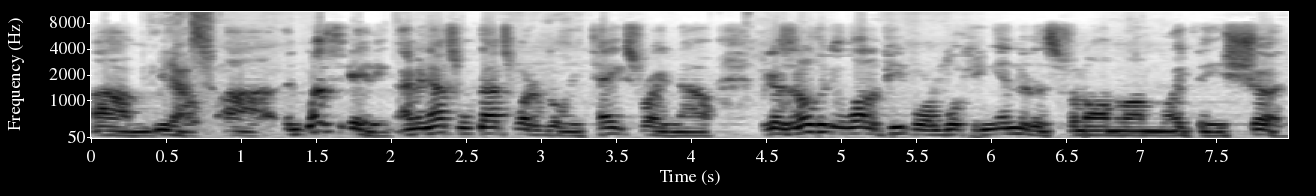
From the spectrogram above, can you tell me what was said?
um, you yes. know, uh, investigating. I mean, that's that's what it really takes right now because I don't think a lot of people are looking into this phenomenon like they should.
